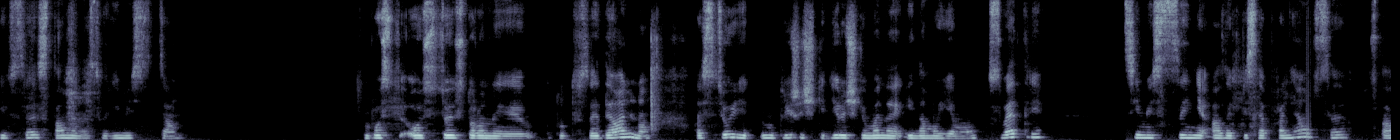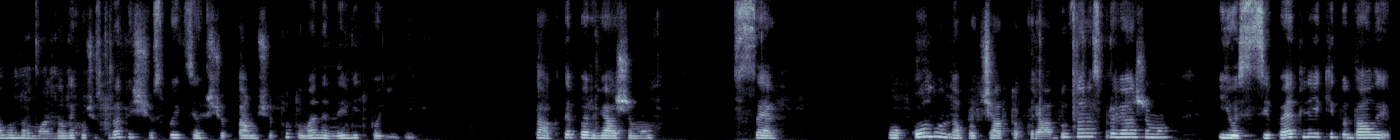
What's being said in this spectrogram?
і все стане на свої місця. Бо ось з цієї сторони тут все ідеально, а з цієї ну, трішечки дірочки в мене і на моєму светрі ці місцині, але після прання все стало нормально. Але хочу сказати, що спиці, що там, що тут, у мене не відповідні. Так, тепер в'яжемо все по колу на початок ряду. Зараз пров'яжемо. І ось ці петлі, які додали,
